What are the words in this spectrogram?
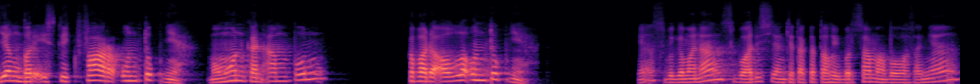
yang beristighfar untuknya, memohonkan ampun kepada Allah untuknya. Ya, sebagaimana sebuah hadis yang kita ketahui bersama bahwasanya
